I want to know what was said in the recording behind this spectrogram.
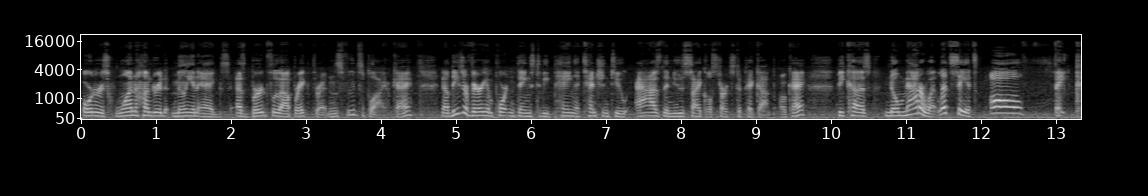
orders 100 million eggs as bird flu outbreak threatens food supply, okay? Now, these are very important things to be paying attention to as the news cycle starts to pick up, okay? Because no matter what, let's say it's all fake,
